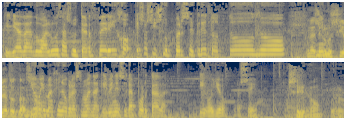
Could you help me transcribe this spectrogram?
que ya ha dado a luz a su tercer hijo, eso sí, súper secreto todo. Una exclusiva total, Yo ¿no? me imagino que la semana que viene será portada, digo yo, no sé. Sí, ¿no? Pero,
